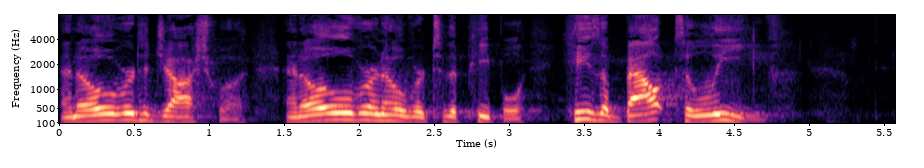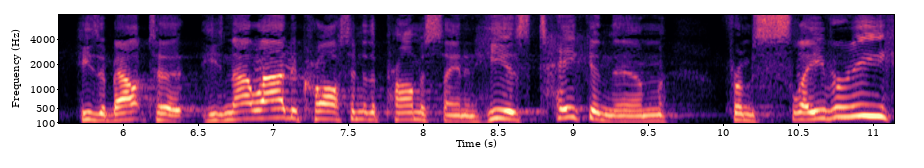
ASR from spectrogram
and over to Joshua and over and over to the people. He's about to leave. He's about to, he's not allowed to cross into the promised land, and he has taken them from slavery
